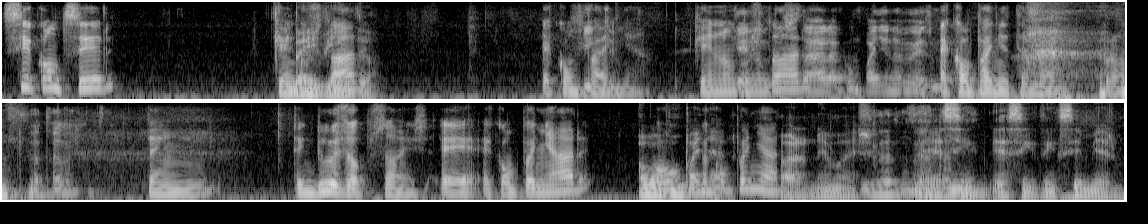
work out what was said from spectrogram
se acontecer, quem gostar acompanha. Quem não Quem não gostar, gostar, acompanha na mesma. acompanha também. Pronto. Exatamente. Tem, tem duas opções: é acompanhar Ou ou acompanhar. acompanhar. Ora, nem mais. Exatamente. É assim, é assim que tem que ser mesmo.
